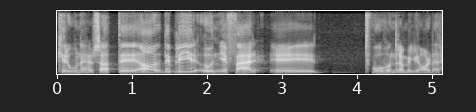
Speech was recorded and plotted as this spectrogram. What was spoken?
kronor så att eh, ja, det blir ungefär eh, 200 miljarder.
